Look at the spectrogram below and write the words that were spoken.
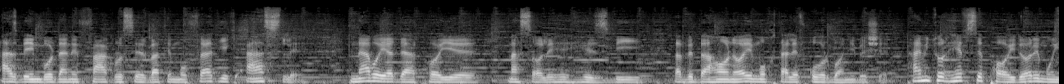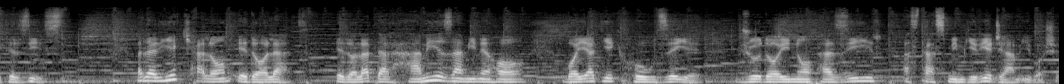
از بین بردن فقر و ثروت مفرد یک اصله. نباید در پای مصالح حزبی و به بهانه‌های مختلف قربانی بشه. همینطور حفظ پایدار محیط زیست. و در یک کلام عدالت. عدالت در همه زمینه ها باید یک حوزه جدایی ناپذیر از تصمیم گیری جمعی باشه.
